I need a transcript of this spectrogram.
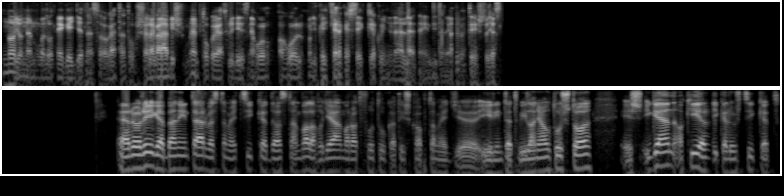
nagyon nem gondolt még egyetlen szolgáltató se, legalábbis nem tudok olyat idézni, ahol, ahol mondjuk egy kerekesszékkel könnyen el lehetne indítani a követést, hogy ezt Erről régebben én terveztem egy cikket, de aztán valahogy elmaradt fotókat is kaptam egy érintett villanyautóstól, és igen, a kiértékelős cikket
